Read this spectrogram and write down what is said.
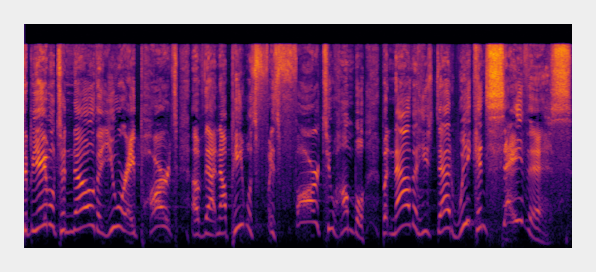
to be able to know that you were a part of that. Now, Pete was, is far too humble, but now that he's dead, we can say this.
